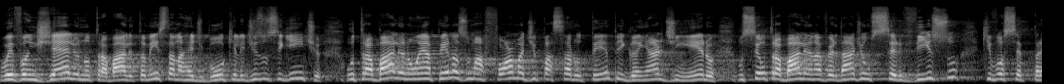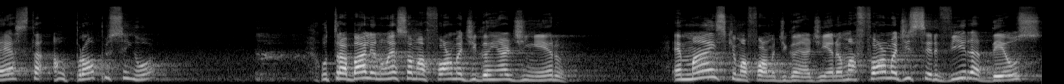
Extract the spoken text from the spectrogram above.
o Evangelho no Trabalho, também está na Redbook. Ele diz o seguinte: o trabalho não é apenas uma forma de passar o tempo e ganhar dinheiro. O seu trabalho é, na verdade, um serviço que você presta ao próprio Senhor. O trabalho não é só uma forma de ganhar dinheiro. É mais que uma forma de ganhar dinheiro, é uma forma de servir a Deus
